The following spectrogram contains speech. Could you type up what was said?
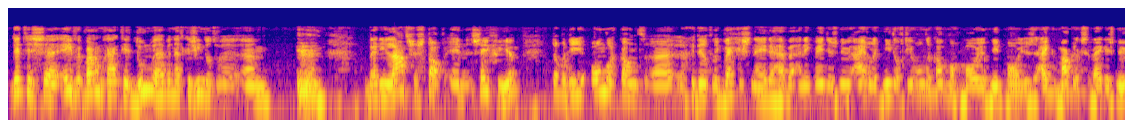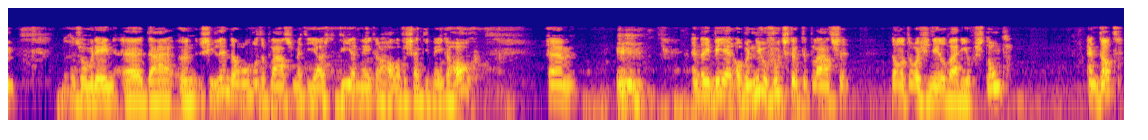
Dit is uh, even, waarom ga ik dit doen? We hebben net gezien dat we um, bij die laatste stap in C4, dat we die onderkant uh, gedeeltelijk weggesneden hebben. En ik weet dus nu eigenlijk niet of die onderkant nog mooi of niet mooi is. Dus eigenlijk de makkelijkste weg is nu zometeen uh, daar een cilinder onder te plaatsen met de juiste diameter, halve centimeter hoog. Um, en die weer op een nieuw voetstuk te plaatsen dan het origineel waar die op stond. En dat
